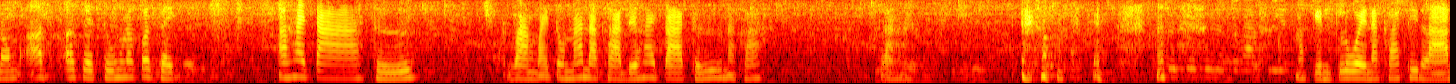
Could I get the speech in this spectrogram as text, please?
นมเอาเอาใส่ถุงแล้วก็ใส่เอาให้ตาถือ วางไว้ตรงนั้นนะคะเดี๋ยวให้ตาถือนะคะจ้ามากินกล้วยนะคะ ที่ร้าน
